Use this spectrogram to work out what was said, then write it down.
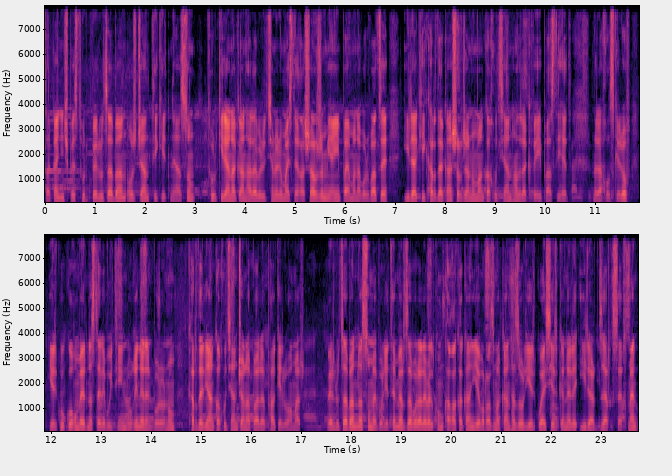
Սակայն ինչպես թուրք վերլուծաբան Օժջան Թիքիտն է ասում, թուրք-իրանական հարաբերություններում այս տեղաշարժը միայն պայմանավորված է Իրաքի քրդական շրջանում անկախության հանրակրվեի փաստի հետ։ Նրա խոսքերով, երկու կողմեր նստերևույթին ուղիներ են որոնում քրդերի անկախության ճանապարհը փակելու համար։ Վերլուծաբանն ասում է, որ եթե Մերձավոր Արևելքում քաղաքական եւ ռազմական հզոր երկու այս երկրները իրար ձեռք սեղմեն,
